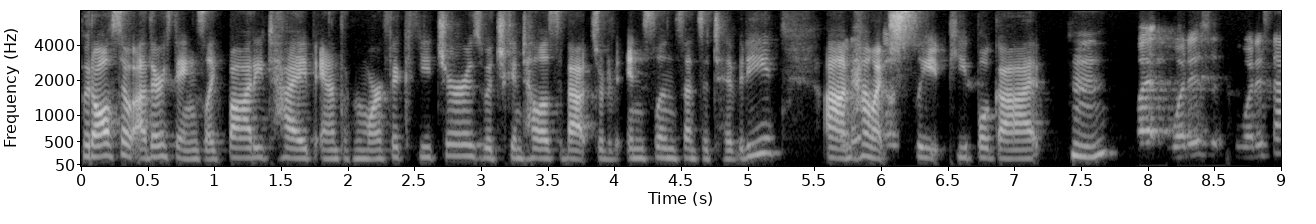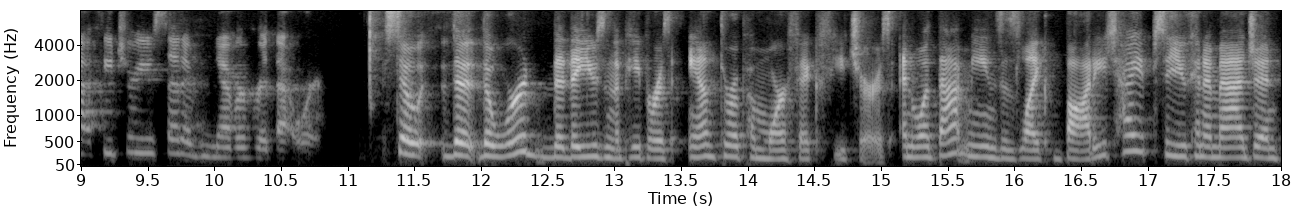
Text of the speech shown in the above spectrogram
but also other things like body type, anthropomorphic features, which can tell us about sort of insulin sensitivity, um, how much sleep people got. Hmm? What what is what is that feature you said? I've never heard that word. So the the word that they use in the paper is anthropomorphic features. And what that means is like body type. So you can imagine,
